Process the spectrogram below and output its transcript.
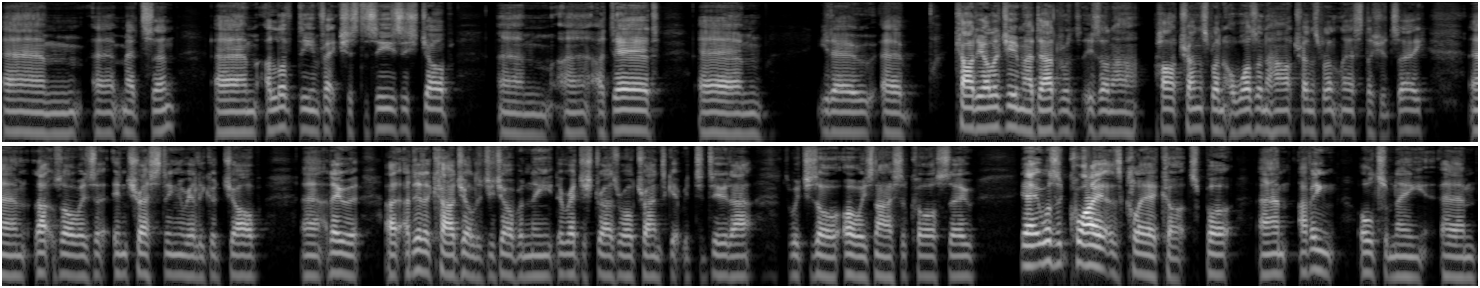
um, uh, medicine. Um, I loved the infectious diseases job. Um, uh, I did, um, you know, uh, cardiology. My dad was is on a heart transplant, or was on a heart transplant list, I should say. Um, that was always interesting, really good job. Uh, they were, I, I, did a cardiology job, and the, the registrars were all trying to get me to do that, which is all, always nice, of course. So yeah, it wasn't quite as clear cut, but um, I think ultimately um,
